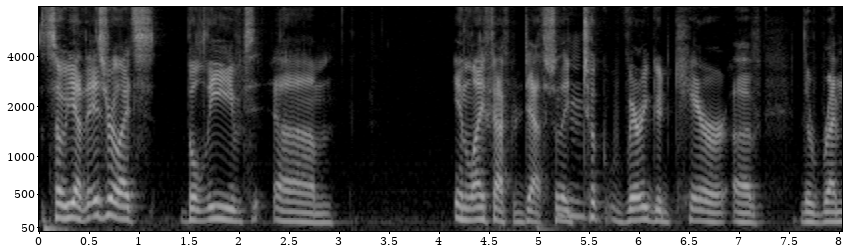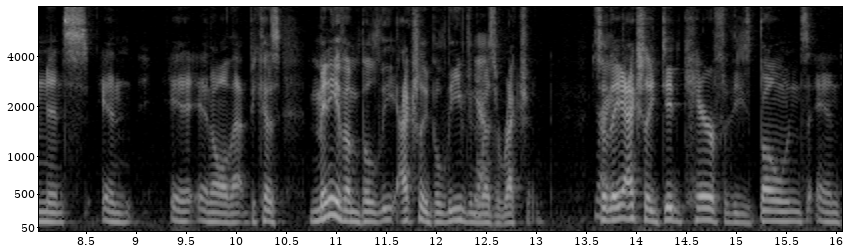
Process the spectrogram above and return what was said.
so yeah the israelites believed um in life after death so Mm-hmm. they took very good care of the remnants in in all that because many of them believe actually believed in Yeah. resurrection so Right. they actually did care for these bones and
